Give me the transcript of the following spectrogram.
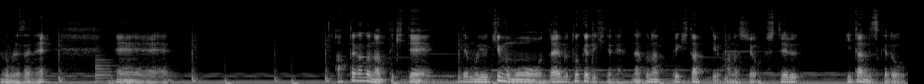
ごめんなさいね。えー、暖かくなってきて、でも雪ももうだいぶ溶けてきてね、なくなってきたっていう話をしてる、いたんですけど、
